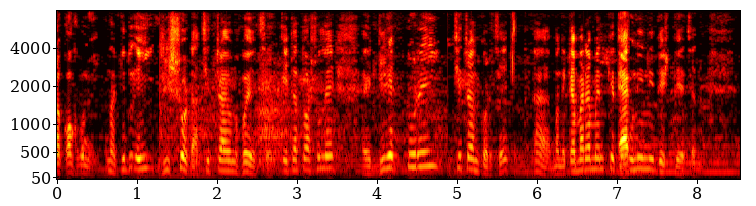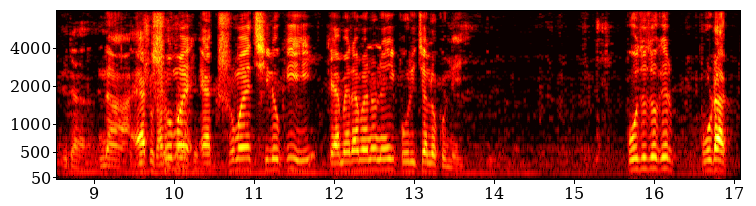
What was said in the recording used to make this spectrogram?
না কখনোই। না কিন্তু এই দৃশ্যটা চিত্রায়ন হয়েছে এটা তো আসলে ডিরেক্টরেই চিত্রায়ন করেছে। হ্যাঁ মানে ক্যামেরাম্যানকে উনি নির্দেশ দিয়েছেন। এটা না এক সময় এক সময় ছিল কি ক্যামেরাম্যানও নেই পরিচালকও নেই। প্রযোজকের প্রোডাক্ট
